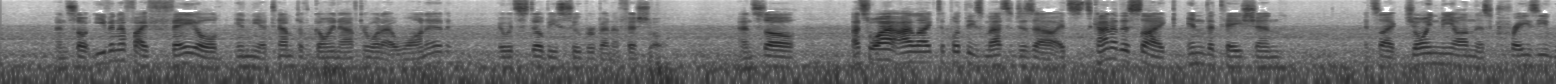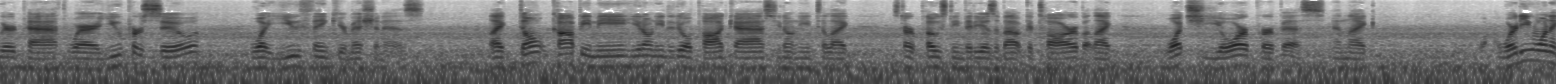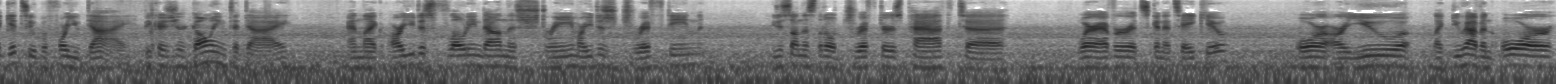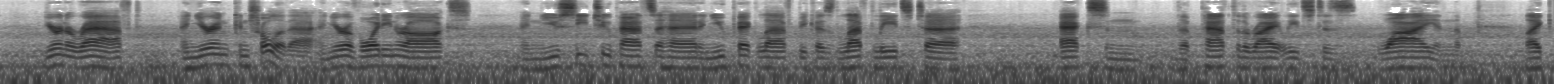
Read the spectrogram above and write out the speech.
And so even if I failed in the attempt of going after what I wanted, it would still be super beneficial. And so that's why I like to put these messages out. It's, kind of this like invitation. It's like join me on this crazy weird path where you pursue what you think your mission is. Like don't copy me. You don't need to do a podcast. You don't need to like start posting videos about guitar, but like what's your purpose and like where do you want to get to before you die? Because you're going to die and like are you just floating down this stream? Are you just drifting? You just on this little drifter's path to wherever it's to take you? Or are you like do you have an oar you're in a raft and you're in control of that and you're avoiding rocks and you see two paths ahead and you pick left because left leads to X and the path to the right leads to Y and the like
